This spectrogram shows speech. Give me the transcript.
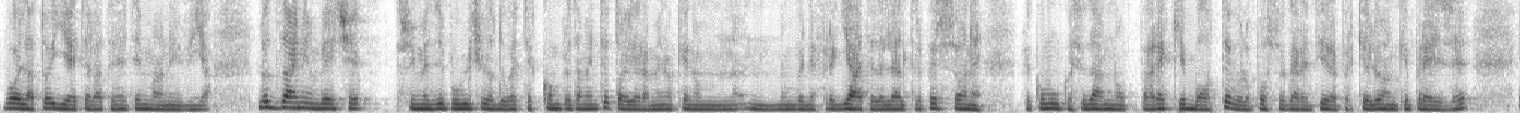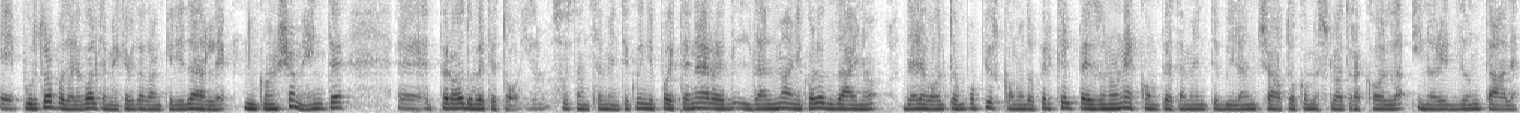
voi la togliete, la tenete in mano e via. Lo zaino invece sui mezzi pubblici lo dovete completamente togliere a meno che non, non, ve ne freghiate delle altre persone perché comunque si danno parecchie botte ve lo posso garantire perché le ho anche prese e purtroppo delle volte mi è capitato anche di darle inconsciamente eh, però dovete toglierlo sostanzialmente. Quindi poi tenere dal manico lo zaino delle volte è un po' più scomodo perché il peso non è completamente bilanciato come sulla tracolla in orizzontale.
